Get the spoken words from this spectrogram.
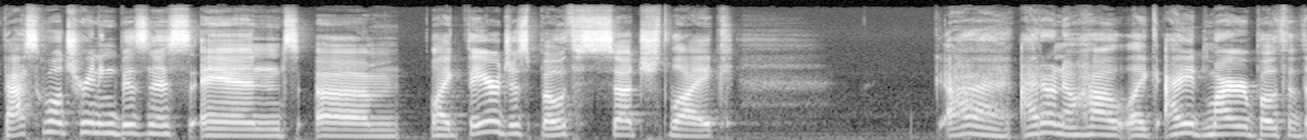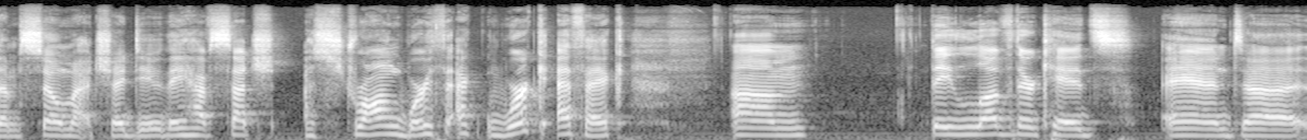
basketball training business. And um, like they are just both such like uh, I don't know how like I admire both of them so much. I do. They have such a strong worth work ethic. Um, they love their kids and uh,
